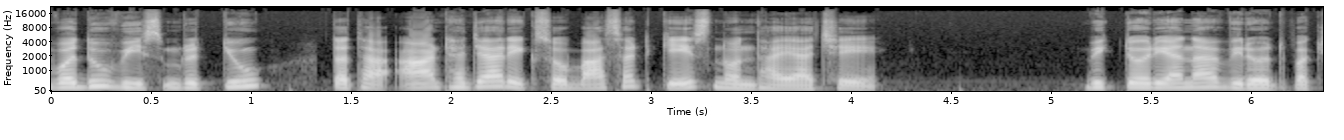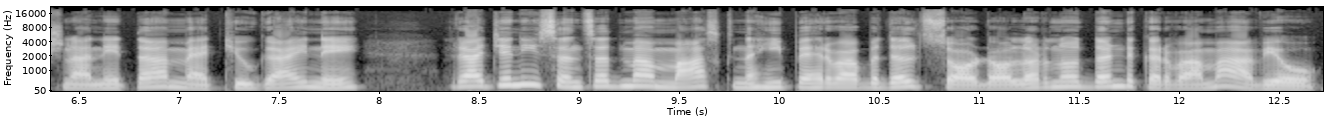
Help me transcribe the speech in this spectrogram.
વધુ વીસ મૃત્યુ તથા આઠ હજાર એકસો બાસઠ કેસ નોંધાયા છે. વિક્ટોરિયાના વિરોધ પક્ષના નેતા મેથ્યુ ગાયને રાજ્યની સંસદમાં માસ્ક નહીં પહેરવા બદલ સો ડોલરનો દંડ કરવામાં આવ્યો.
